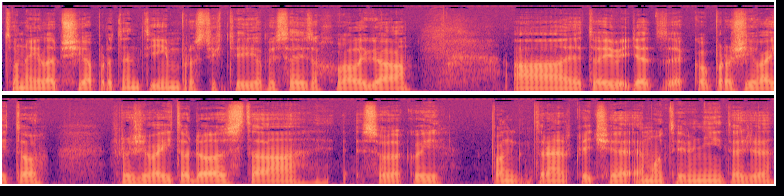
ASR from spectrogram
to nejlepší a pro ten tým prostě chtějí, aby se jí zachovala liga a je to i vidět, jako prožívají to, prožívají to dost a jsou takový pan trenér Klič je emotivní, takže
